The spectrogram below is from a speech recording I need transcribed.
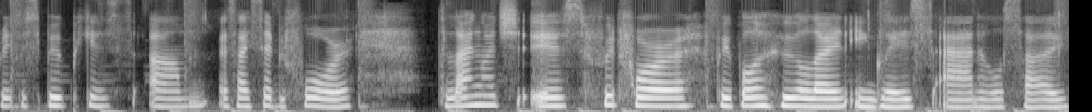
read this book because, um, as I said before, the language is fit for people who learn English and also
